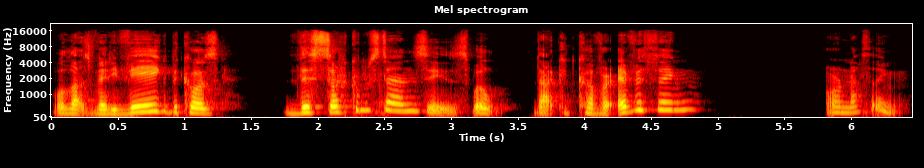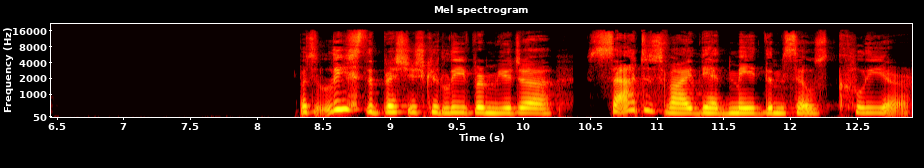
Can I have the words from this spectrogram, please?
well, that's very vague because the circumstances, well, that could cover everything or nothing. But at least the British could leave Bermuda satisfied they had made themselves clear.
